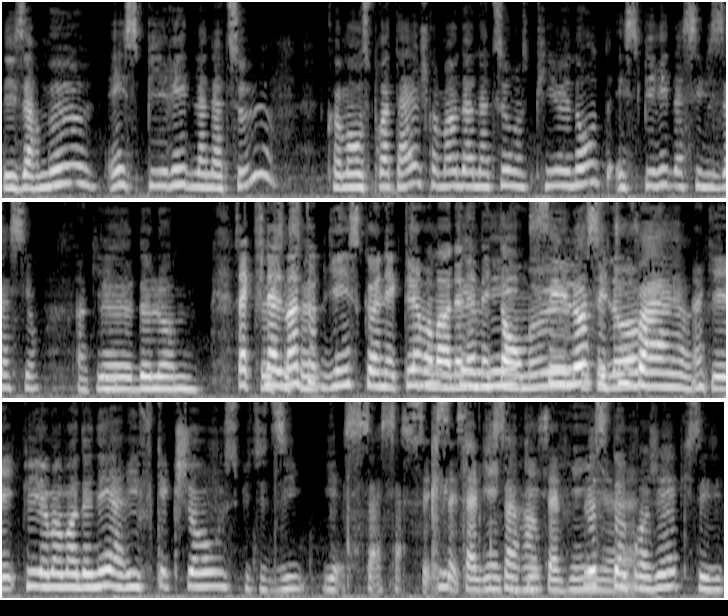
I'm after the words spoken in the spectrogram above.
des armures inspirées de la nature, comment on se protège, comment dans la nature, puis un autre inspiré de la civilisation, de, de l'homme. Fait que finalement, c'est ça. tout vient se connecter à un moment donné avec ton mur. C'est là, c'est ouvert. Puis à un moment donné, arrive quelque chose, puis tu dis, yes, ça, ça, C'est- clique, c'est- ça vient ça cliquer, rentre. ça vient. Là, c'est un euh, projet qui s'est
